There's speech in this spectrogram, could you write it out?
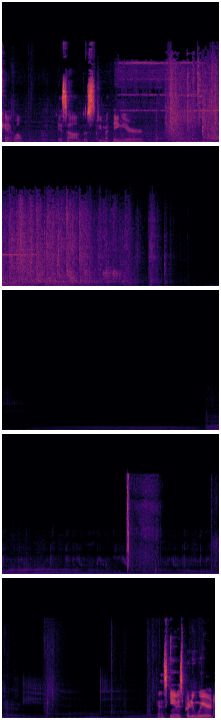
Okay, well, guess I'll just do my thing here. This game is pretty weird.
